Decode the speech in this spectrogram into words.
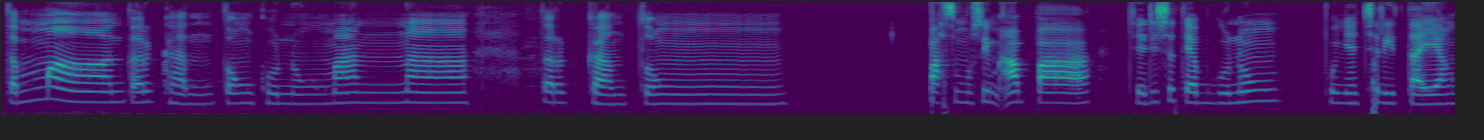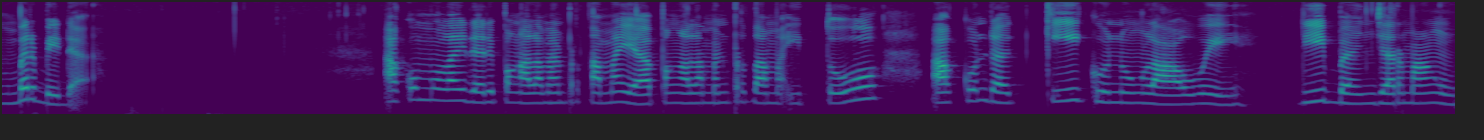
teman, tergantung gunung mana, tergantung pas musim apa. Jadi setiap gunung punya cerita yang berbeda. Aku mulai dari pengalaman pertama ya. Pengalaman pertama itu aku daki Gunung Lawe di Banjarmangu.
